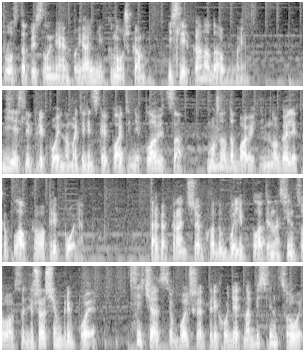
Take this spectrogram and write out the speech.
Просто прислоняем паяльник к ножкам и слегка надавливаем. Если припой на материнской плате не плавится, можно добавить немного легкоплавкого припоя. Так как раньше в ходу были платы на свинцово содержащем припое, сейчас все больше переходят на бессвинцовый,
